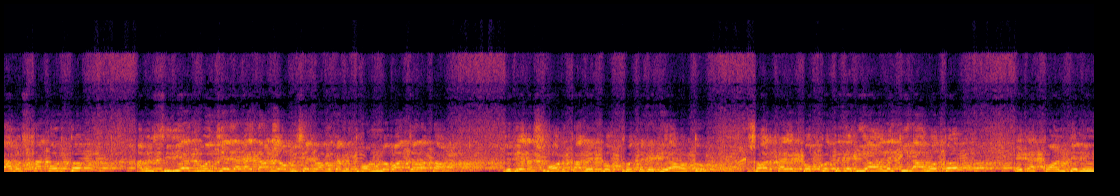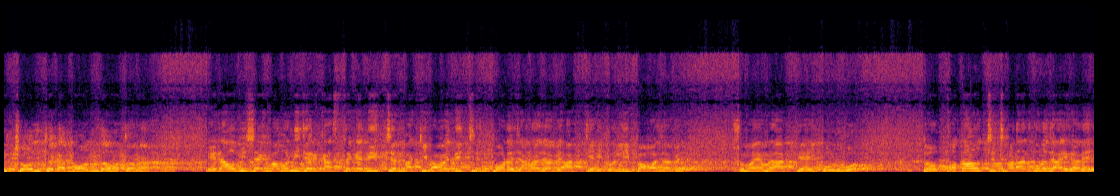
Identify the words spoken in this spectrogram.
ব্যবস্থা করতো, আমি সিরিয়াস বলছি এই জায়গায় দাঁড়িয়ে অভিষেক বাবুকে আমি ধন্যবাদ জানাতাম। যদি এটা সরকারের পক্ষ থেকে দেওয়া হতো। সরকারের পক্ষ থেকে দেওয়া হলে কি লাভ হতো? এটা কন্টিনিউ চলতো, এটা বন্ধ হতো না। এটা অভিষেক বাবু নিজের কাছ থেকে দিচ্ছেন বা কীভাবে দিচ্ছেন পরে জানা যাবে আরটিআই করলেই পাওয়া যাবে। সময় আমরা আরটিআই করব। তো কথা হচ্ছে, ছাড়ার কোনো জায়গা নেই।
